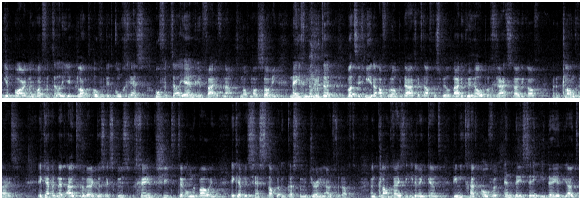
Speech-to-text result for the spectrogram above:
je partner, wat vertel je je klant over dit congres? Hoe vertel je hem in vijf, nou nogmaals sorry, negen minuten wat zich hier de afgelopen dagen heeft afgespeeld? Laat ik u helpen. Graag sluit ik af met een klantreis. Ik heb het net uitgewerkt, dus excuus, geen sheet ter onderbouwing. Ik heb in zes stappen een customer journey uitgedacht. Een klantreis die iedereen kent, die niet gaat over NDC-ideeën die uit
